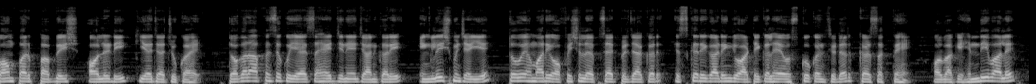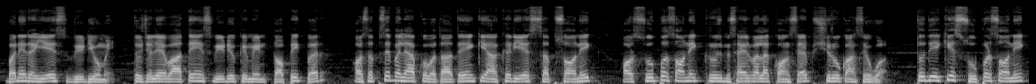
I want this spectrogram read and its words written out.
पर पब्लिश ऑलरेडी किया जा चुका है। तो अगर आप में से कोई ऐसा है जिन्हें जानकारी इंग्लिश में चाहिए तो वे हमारी ऑफिशियल वेबसाइट पर जाकर इसके रिगार्डिंग जो आर्टिकल है, उसको कंसिडर कर सकते हैं। और बाकी हिंदी वाले, बने रहिए इस वीडियो में। तो चलिए अब आते हैं इस वीडियो के मेन टॉपिक पर। और सबसे पहले आपको बताते हैं कि आखिर ये सबसोनिक और सुपरसोनिक क्रूज मिसाइल वाला कॉन्सेप्ट शुरू कहाँ से हुआ। तो देखिए सुपरसोनिक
